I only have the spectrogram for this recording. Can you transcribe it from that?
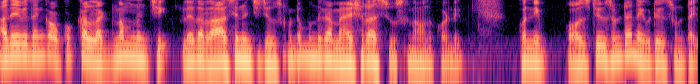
అదేవిధంగా ఒక్కొక్క లగ్నం నుంచి లేదా రాశి నుంచి చూసుకుంటే ముందుగా మేషరాశి చూసుకున్నాం అనుకోండి. కొన్ని పాజిటివ్స్ ఉంటాయి నెగిటివ్స్ ఉంటాయి.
